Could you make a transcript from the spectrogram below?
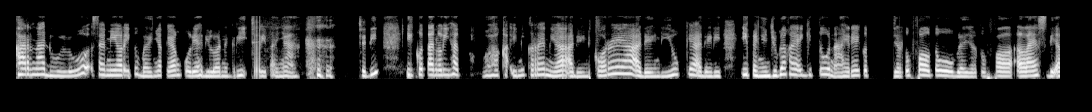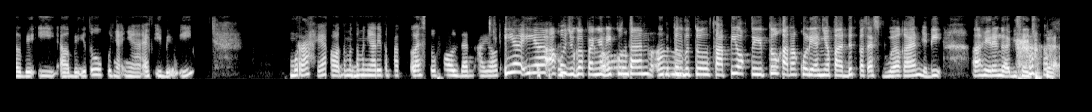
Karena dulu senior itu banyak yang kuliah di luar negeri ceritanya. Jadi ikutan lihat wah kak ini keren ya ada yang di Korea ada yang di UK ada yang di ih pengen juga kayak gitu. Nah akhirnya ikut belajar TOEFL tuh belajar TOEFL les di LBI LBI itu punyanya FIBUI murah ya kalau teman-teman nyari tempat les TOEFL dan IELTS. Iya iya, aku juga pengen oh, ikutan. Betul betul. Tapi waktu itu karena kuliahnya padat pas S2 kan, jadi akhirnya nggak bisa juga.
